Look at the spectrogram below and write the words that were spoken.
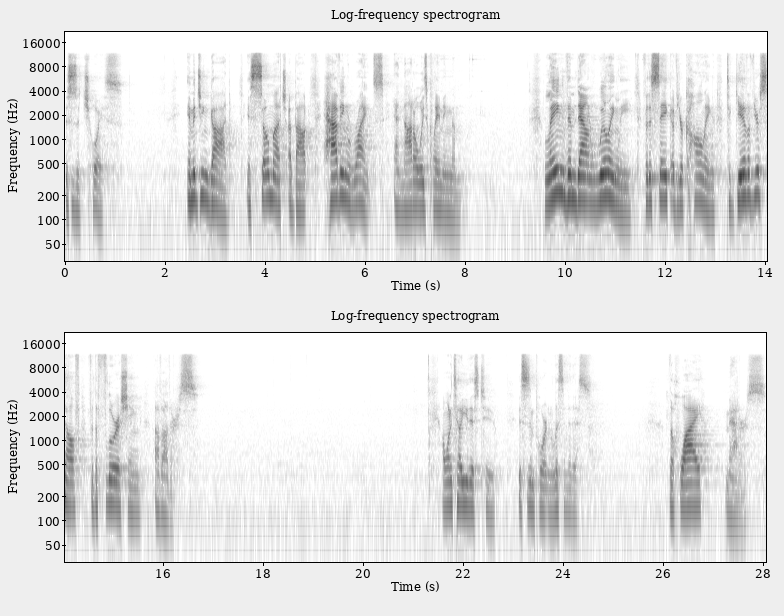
this is a choice. Imaging God is so much about having rights and not always claiming them. Laying them down willingly for the sake of your calling to give of yourself for the flourishing of others. I want to tell you this too. This is important. Listen to this. The why matters.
